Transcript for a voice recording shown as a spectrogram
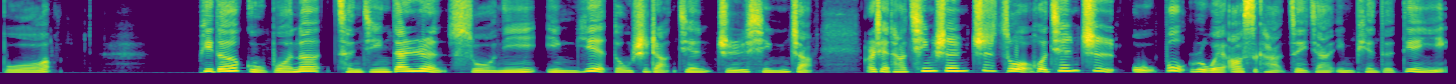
博。彼得·古博呢，曾经担任索尼影业董事长兼执行长，而且他亲身制作或监制五部入围奥斯卡最佳影片的电影，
